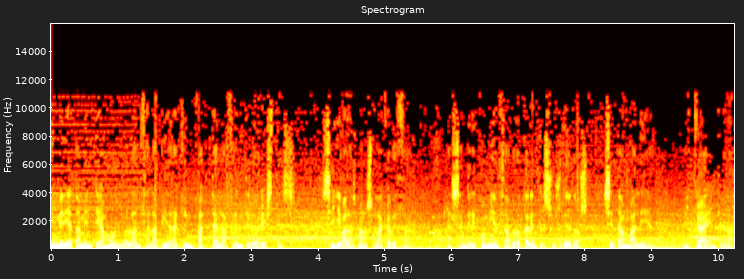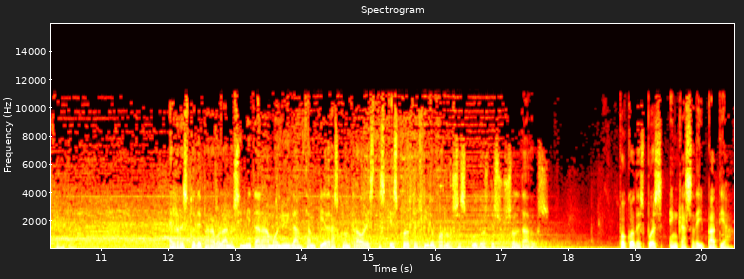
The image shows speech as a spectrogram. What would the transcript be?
Inmediatamente Amonio lanza la piedra que impacta en la frente de Orestes. Se lleva las manos a la cabeza. La sangre comienza a brotar entre sus dedos, se tambalea y cae entre la gente. El resto de parabolanos imitan a Amonio y lanzan piedras contra Orestes que es protegido por los escudos de sus soldados. Poco después, en casa de Hipatia,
